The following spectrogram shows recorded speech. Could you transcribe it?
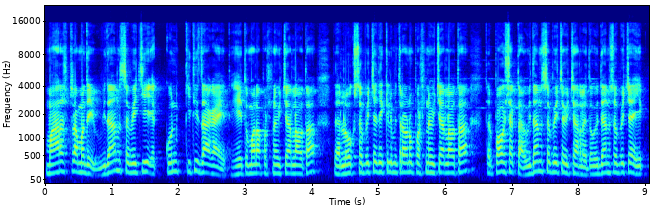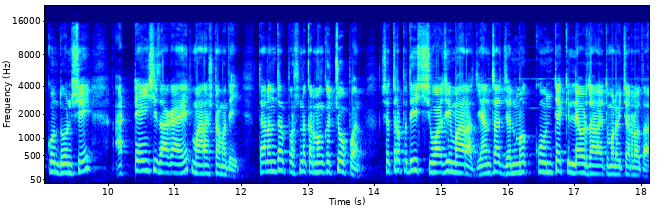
महाराष्ट्रामध्ये विधानसभेची एकूण किती जागा आहेत? हे तुम्हाला प्रश्न विचारला होता. तर लोकसभेचा देखील मित्रांनो प्रश्न विचारला होता. तर पाहू शकता विधानसभेचं विचारलं आहे तर विधानसभेच्या एकूण दोनशे अठ्ठ्याऐंशी जागा आहेत महाराष्ट्रामध्ये. त्यानंतर प्रश्न क्रमांक चोपन्न छत्रपती शिवाजी महाराज यांचा जन्म कोणत्या किल्ल्यावर झाला आहे तुम्हाला विचारला होता.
